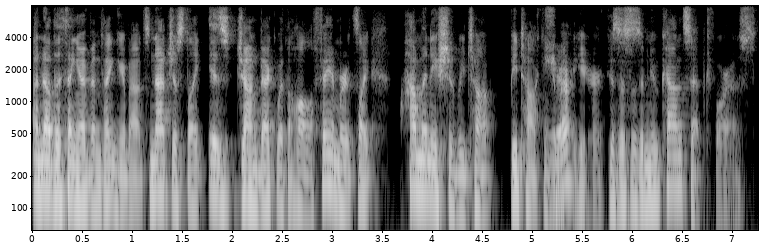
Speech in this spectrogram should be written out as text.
another thing I've been thinking about. It's not just like is John Beckwith a Hall of Famer? It's like how many should we talk be talking sure. about here? Because this is a new concept for us.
